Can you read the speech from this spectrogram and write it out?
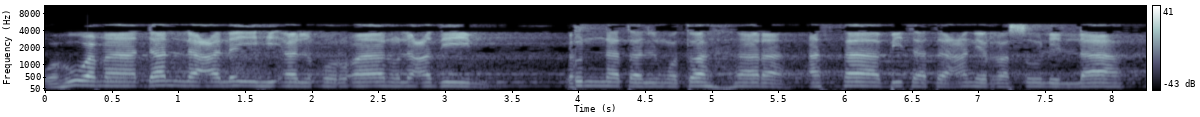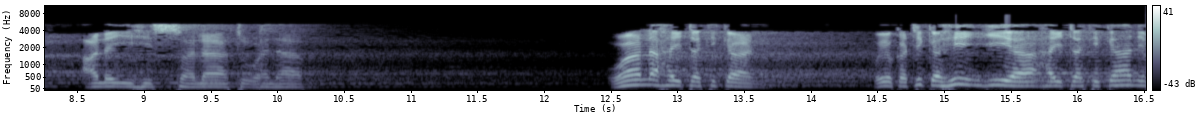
وهو ما دل عليه القرآن العظيم سنة المطهرة الثابتة عن الرسول الله عليه الصلاة والسلام. Wala haitakikani. Kwa hiyo katika hii njia haitakikani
